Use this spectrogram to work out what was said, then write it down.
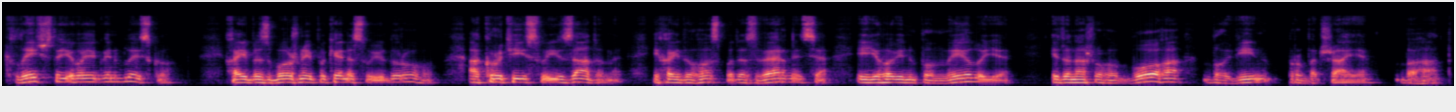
кличте його, як він близько. Хай безбожний покине свою дорогу, а круті свої задуми, і хай до Господа звернеться, і його Він помилує, і до нашого Бога, бо Він пробачає багато.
